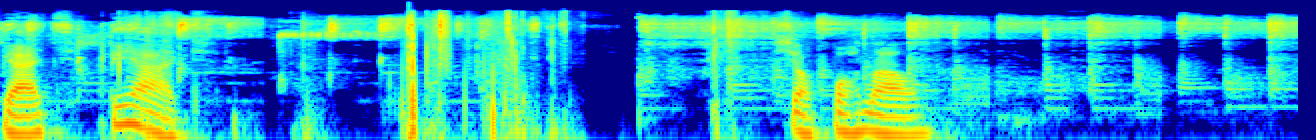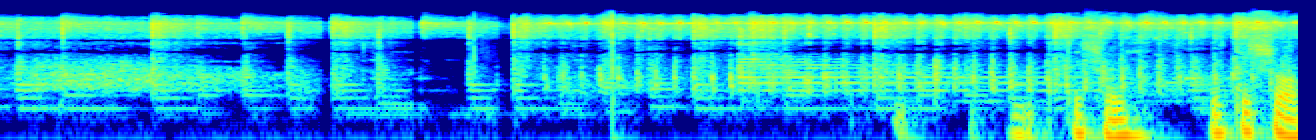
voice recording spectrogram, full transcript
5, 5. Все, погнали. Ти що? Ну ти що,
